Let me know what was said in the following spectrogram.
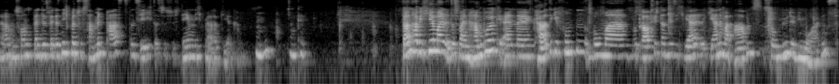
Ja? Und sonst, wenn das, wenn das nicht mehr zusammenpasst, dann sehe ich, dass das System nicht mehr adaptieren kann. Mhm. Okay. Dann habe ich hier mal, das war in Hamburg, eine Karte gefunden, wo, man, wo drauf gestanden ist, ich wäre gerne mal abends so müde wie morgens.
